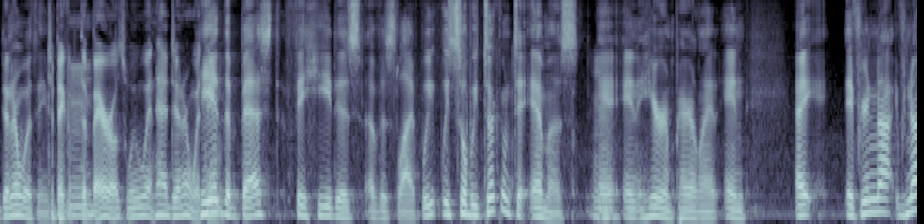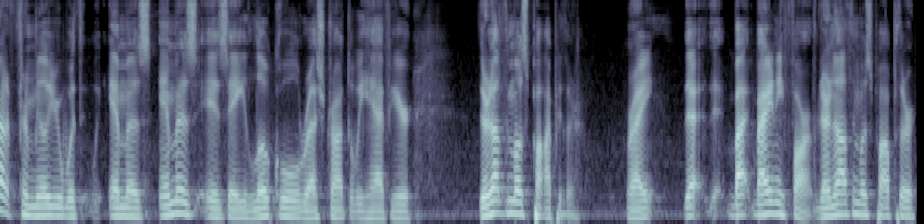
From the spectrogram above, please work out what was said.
dinner with him. to pick up the barrels, we went and had dinner with He him. He had the best fajitas of his life. We, we so we took him to Emma's and, and here in Pearland. And hey, if you're not if you're not familiar with Emma's, Emma's is a local restaurant that we have here. They're not the most popular, right? By, by any far, they're not the most popular.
